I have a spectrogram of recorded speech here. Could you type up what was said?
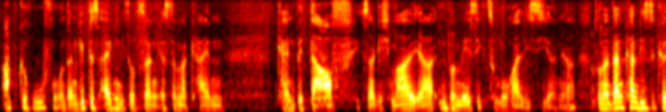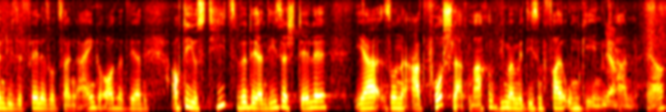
abgerufen und dann gibt es eigentlich sozusagen erst einmal keinen keinen Bedarf, sage ich mal, ja, übermäßig zu moralisieren, ja, sondern dann kann diese, können diese Fälle sozusagen eingeordnet werden. Auch die Justiz würde an dieser Stelle ja so eine Art Vorschlag machen, wie man mit diesem Fall umgehen ja. kann, ja.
